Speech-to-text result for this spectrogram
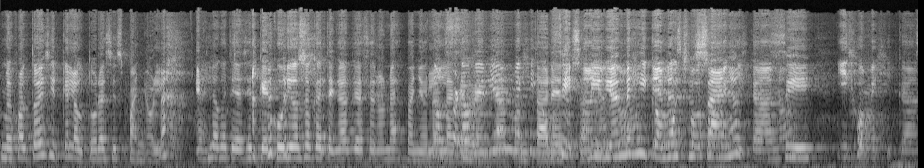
me faltó decir que la autora es española. Es lo que te iba a decir, qué curioso que tenga que ser una española No, la que venga a contar México eso. vivió en. México muchos años, mexicano, sí. Hijo mexicano.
